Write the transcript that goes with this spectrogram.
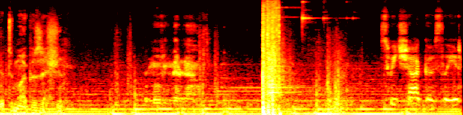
Get to my position. We're moving there now. Sweet shot, Ghost Lead.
